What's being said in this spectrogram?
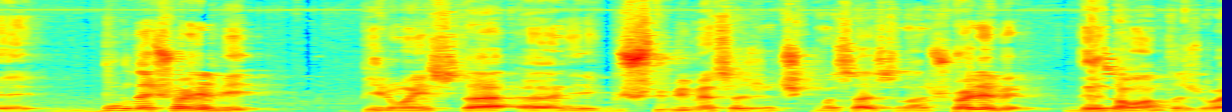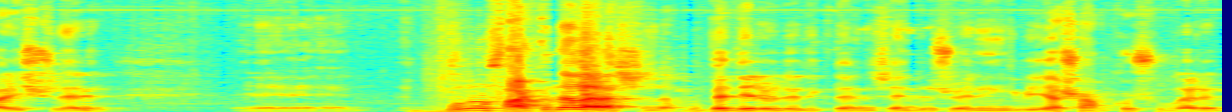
e, burada şöyle bir 1 Mayıs'ta e, hani güçlü bir mesajın çıkması açısından şöyle bir dezavantajı var işçilerin. E, bunun farkındalar aslında. Bu bedeli ödediklerini senin de söylediğin gibi yaşam koşulları,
